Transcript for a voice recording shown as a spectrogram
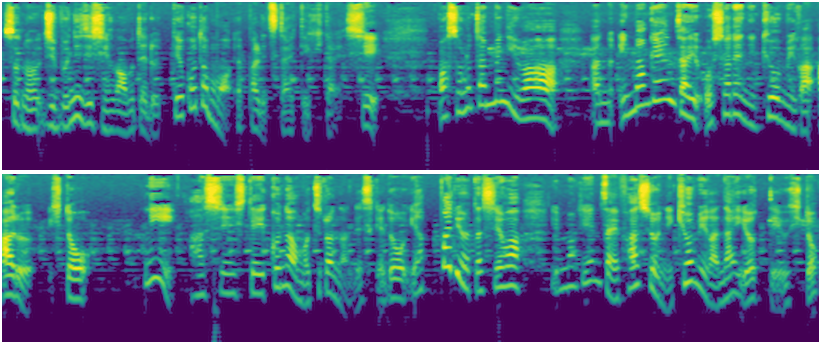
その自分に自信が持てるっていうこともやっぱり伝えていきたいし、まあ、そのためにはあの今現在おしゃれに興味がある人に発信していくのはもちろんなんですけどやっぱり私は今現在ファッションに興味がないよっていう人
